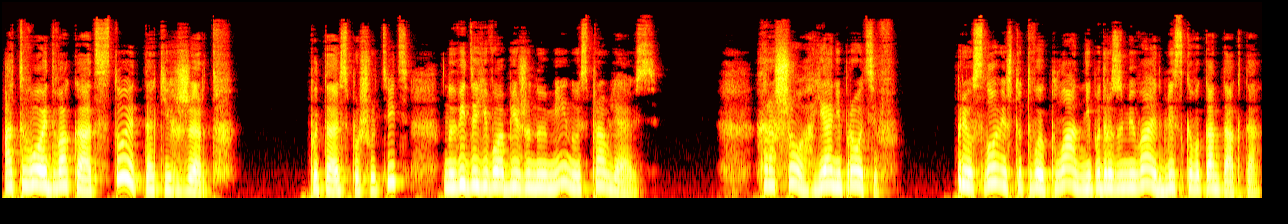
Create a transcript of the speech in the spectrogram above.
«А твой адвокат стоит таких жертв?» Пытаюсь пошутить, но, видя его обиженную мину, исправляюсь. «Хорошо, я не против. При условии, что твой план не подразумевает близкого контакта».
